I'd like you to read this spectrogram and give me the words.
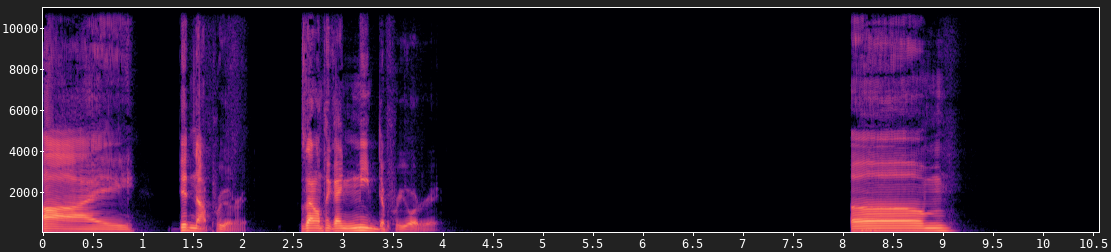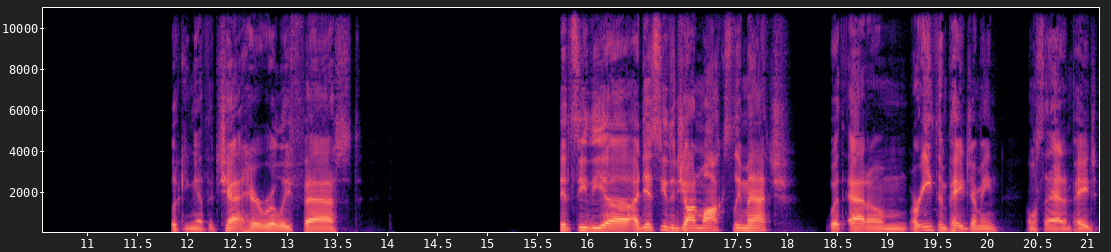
I did not pre order it because I don't think I need to pre order it. Um, looking at the chat here really fast. Did see the uh, I did see the Jon Moxley match with Adam or Ethan Page. I mean, almost Adam Page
